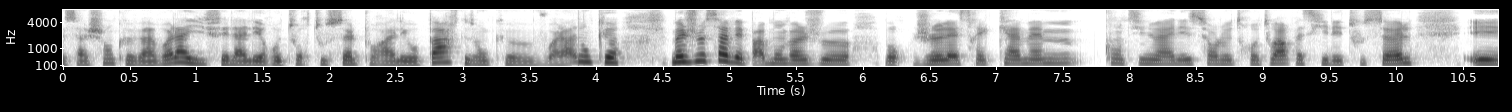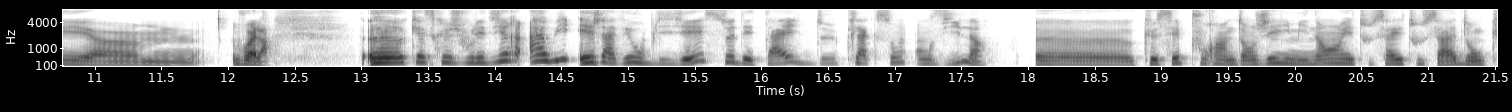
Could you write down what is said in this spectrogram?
sachant que bah, voilà, il fait l'aller-retour tout seul pour aller au parc. Donc, voilà. Donc, mais je ne savais pas. Bon, ben, je, bon, je le laisserai quand même continuer à aller sur le trottoir parce qu'il est tout seul. Et voilà. Qu'est-ce que je voulais dire? Ah oui, et j'avais oublié ce détail de klaxon en ville, que c'est pour un danger imminent et tout ça et tout ça. Donc,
